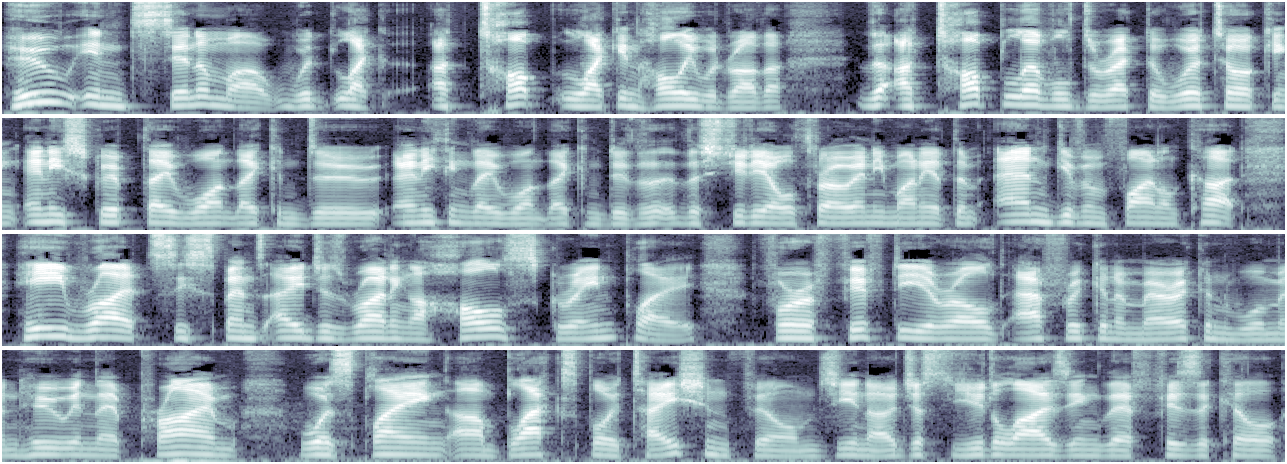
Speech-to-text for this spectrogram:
Who in cinema would like a top, like in Hollywood rather, the, a top level director? We're talking any script they want, they can do anything they want, they can do. The, the studio will throw any money at them and give him final cut. He writes, he spends ages writing a whole screenplay for a 50 year old African American woman who, in their prime, was playing um, black exploitation films. You know, just utilizing their physical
